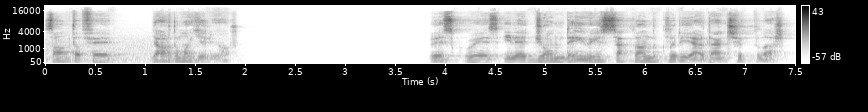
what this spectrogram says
Santa Fe yardıma geliyor. Vasquez ile John Davis saklandıkları yerden çıktılar.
